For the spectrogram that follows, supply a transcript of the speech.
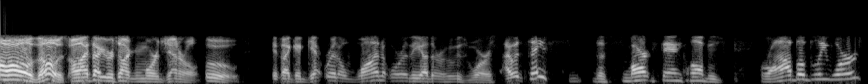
oh, those. Oh, I thought you were talking more general. Ooh, if I could get rid of one or the other, who's worse? I would say the Smart fan club is probably worse.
